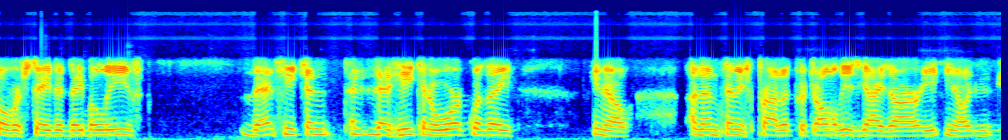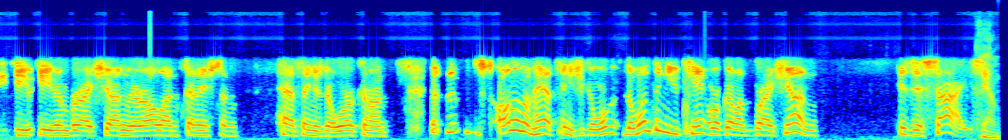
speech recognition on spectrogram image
overstated. They believe that he can that he can work with a, you know, an unfinished product, which all these guys are. You know, even Bryce Young, they're all unfinished and have things they're working on. All of them have things you can work. The one thing you can't work on with Bryce Young is his size. Yeah.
